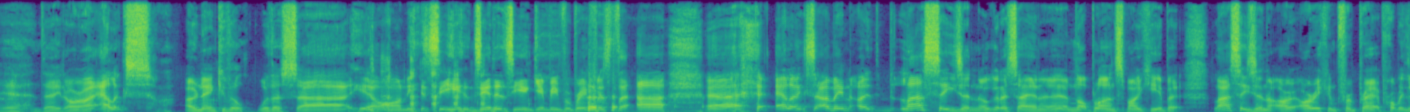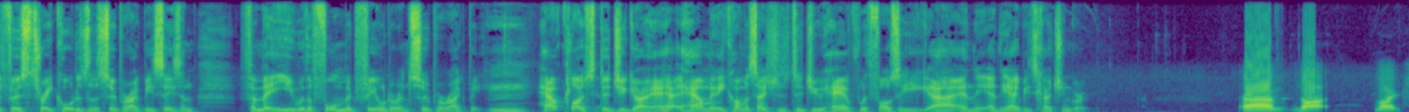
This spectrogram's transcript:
Yeah, indeed. All right, Alex O'Nankivell with us uh, here on SENZ Izzy and Kempy for breakfast. Uh, uh, Alex, I mean, uh, last season, I've got to say, and I'm not blowing smoke here, but last season, I, I reckon for probably the first three quarters of the Super Rugby season, for me, you were the form midfielder in Super Rugby. Mm. How close yeah. did you go? How, how, many conversations did you have with Fozzie uh, and the and the AB's coaching group? Um, not like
